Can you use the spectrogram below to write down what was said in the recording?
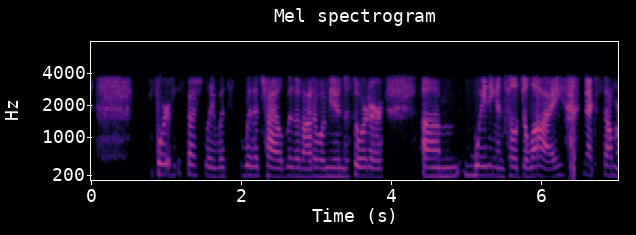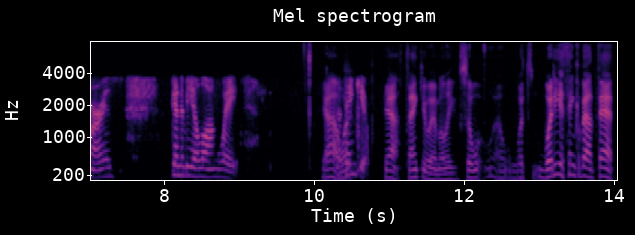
for especially with with a child with an autoimmune disorder, um, waiting until July next summer is going to be a long wait. Yeah. So what, thank you. Yeah. Thank you, Emily. So, uh, what's what do you think about that?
